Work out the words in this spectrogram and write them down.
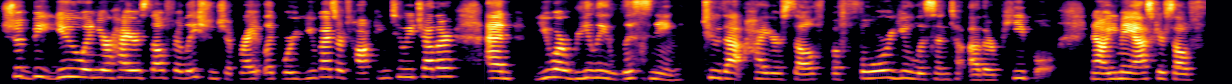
should be you and your higher self relationship, right? Like where you guys are talking to each other and you are really listening to that higher self before you listen to other people. Now, you may ask yourself,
